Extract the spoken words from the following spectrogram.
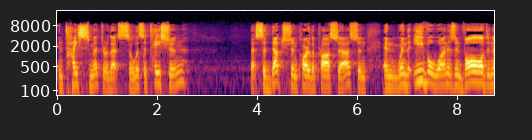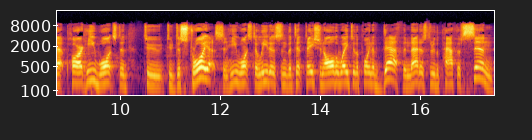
enticement or that solicitation, that seduction part of the process. And, and when the evil one is involved in that part, he wants to to, to destroy us, and He wants to lead us in the temptation all the way to the point of death, and that is through the path of sin.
